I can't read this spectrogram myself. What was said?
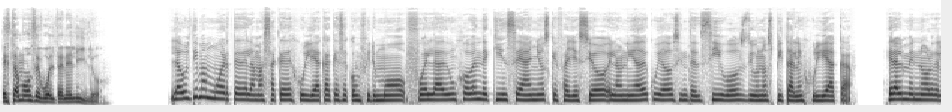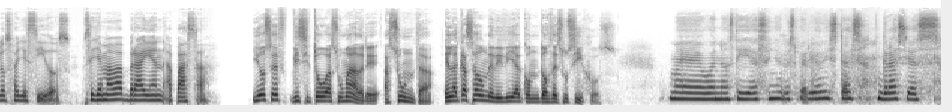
Estamos de vuelta en el hilo. La última muerte de la masacre de Juliaca que se confirmó fue la de un joven de 15 años que falleció en la unidad de cuidados intensivos de un hospital en Juliaca. Era el menor de los fallecidos. Se llamaba Brian Apasa. Joseph visitó a su madre, Asunta, en la casa donde vivía con dos de sus hijos. Muy buenos días, señores periodistas. Gracias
